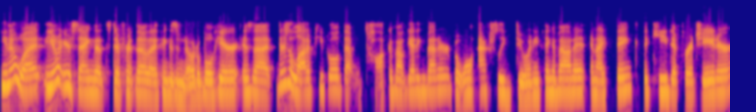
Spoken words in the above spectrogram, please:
You know what? You know what you're saying that's different though that I think is notable here is that there's a lot of people that will talk about getting better but won't actually do anything about it. And I think the key differentiator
